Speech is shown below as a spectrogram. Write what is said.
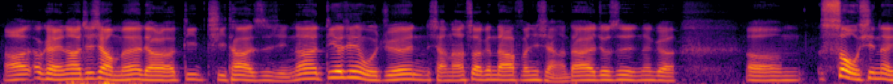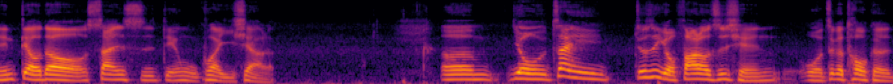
好，OK，那接下来我们来聊聊第其他的事情。那第二件我觉得想拿出来跟大家分享的，大概就是那个，嗯，SOL 现在已经掉到三十点五块以下了。嗯，有在就是有 follow 之前我这个 talk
